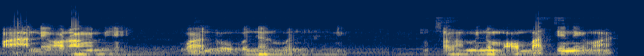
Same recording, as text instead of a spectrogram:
Wah, nih orang ini. Waduh, bener-bener nih. Salah minum obat ini mah.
